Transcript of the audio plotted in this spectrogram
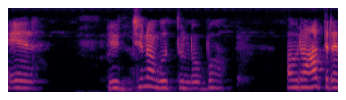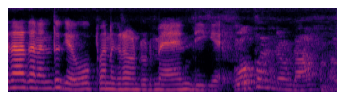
ಹೇಳ ಹೆಚ್ಚಿನ ಗೊತ್ತುಂಡು ಒಬ್ಬ ಅವು ರಾತ್ರಿ ದಾದ ನಂದುಗೆ ಓಪನ್ ಗ್ರೌಂಡ್ ಉಡ್ ಮೆಹಂದಿಗೆ ಓಪನ್ ಗ್ರೌಂಡ್ ಹಾಕೊಂಡು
